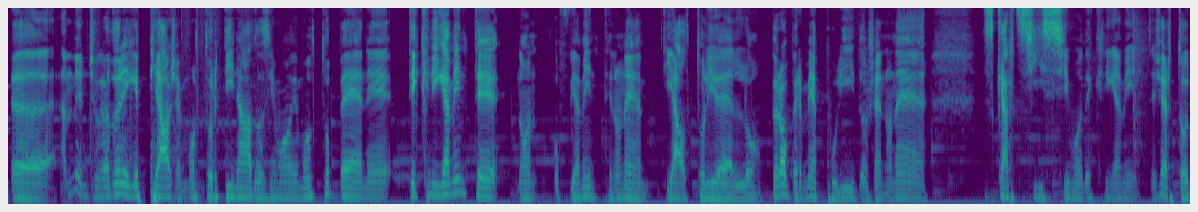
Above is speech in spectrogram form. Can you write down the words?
Eh, a me è un giocatore che piace, è molto ordinato, si muove molto bene. Tecnicamente, non, ovviamente, non è di alto livello, però per me è pulito, cioè non è scarsissimo tecnicamente. Certo,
